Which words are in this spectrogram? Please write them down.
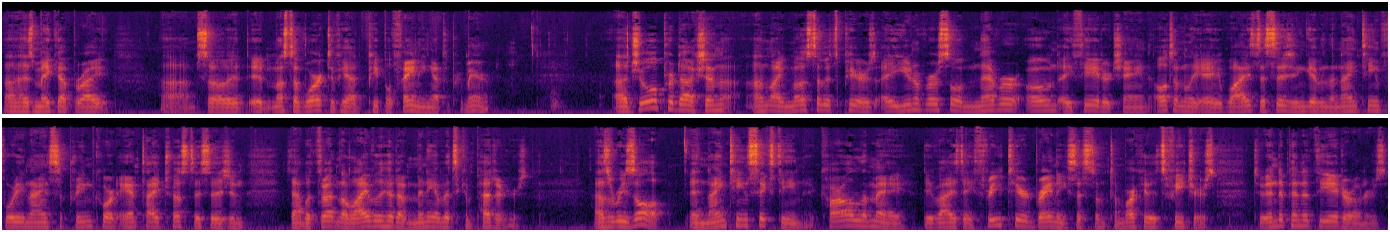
uh, his makeup right. Um, so it, it must have worked if he had people fainting at the premiere. A Jewel production, unlike most of its peers, a Universal never owned a theater chain, ultimately a wise decision given the 1949 Supreme Court antitrust decision that would threaten the livelihood of many of its competitors. As a result, in 1916, Carl Laemmle devised a three tiered branding system to market its features to independent theater owners,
